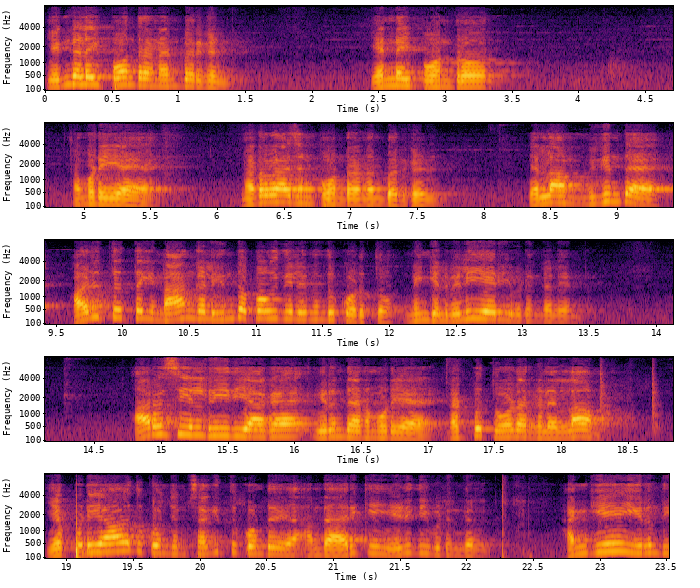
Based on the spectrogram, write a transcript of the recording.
எங்களை போன்ற நண்பர்கள் என்னை போன்றோர் நம்முடைய நடராஜன் போன்ற நண்பர்கள் எல்லாம் மிகுந்த அழுத்தத்தை நாங்கள் இந்த பகுதியில் இருந்து கொடுத்தோம். நீங்கள் வெளியேறி விடுங்கள் என்று. அரசியல் ரீதியாக இருந்த நம்முடைய நட்பு தோழர்கள் எல்லாம் எப்படியாவது கொஞ்சம் சகித்து கொண்டு அந்த அறிக்கையை எழுதி விடுங்கள். அங்கேயே இருந்து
